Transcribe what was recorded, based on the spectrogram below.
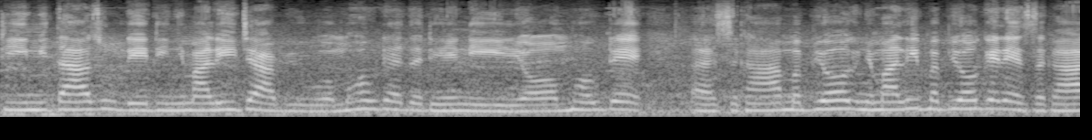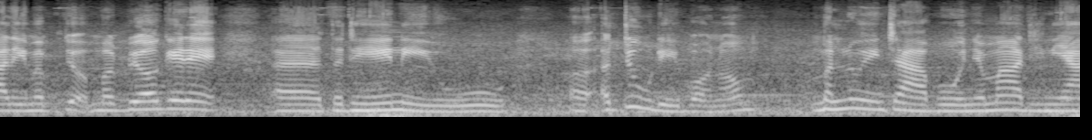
ဒီမိသားစုလေးဒီညီမလေးကြပြီပေါ့မဟုတ်တဲ့သတင်းတွေရောမဟုတ်တဲ့အဲစကားမပြောညီမလေးမပြောခဲ့တဲ့စကားတွေမပြောမပြောခဲ့တဲ့အဲသတင်းတွေကိုအတုတွေပေါ့နော်မလွင်ကြဘူးညီမဒီနေရာ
